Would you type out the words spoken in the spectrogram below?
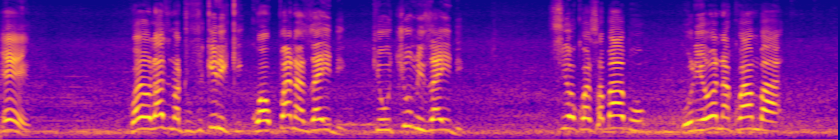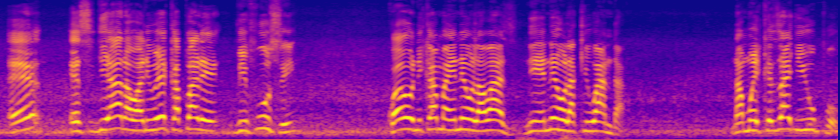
eh. Kwa hiyo lazima tufikiri ki, kwa upana zaidi, kiuchumi zaidi, sio kwa sababu uliona kwamba eh, SGR waliweka pale vifusi, kwa hiyo ni kama eneo la wazi. Ni eneo la kiwanda na mwekezaji yupo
